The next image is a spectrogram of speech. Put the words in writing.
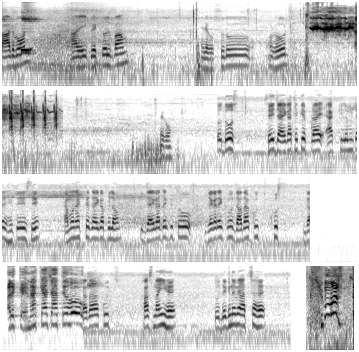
কার্বন আর এই পেট্রোল পাম্প। এই দেখো শুধু রোড। দেখো। তো দোস্ত সেই জায়গা থেকে প্রায় এক কিলোমিটার হেঁটে এসে এমন একটা জায়গা পেলাম তো জায়গাটাকে তো জায়গাটা একটু ज़्यादा कुछ खुश अरे कहना क्या चाहते हो ज़्यादा कुछ खास नहीं है तो देखने में अच्छा है मस्त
